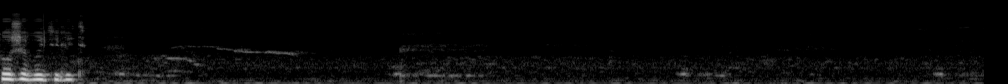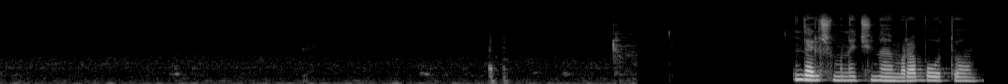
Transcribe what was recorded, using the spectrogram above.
тоже выделить. Дальше мы начинаем работу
